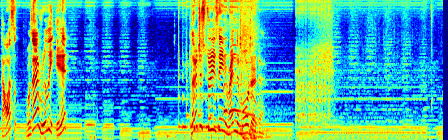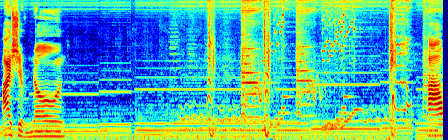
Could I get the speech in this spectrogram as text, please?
That was was that really it? Let me just do this in random order then. I should have known. Ow.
